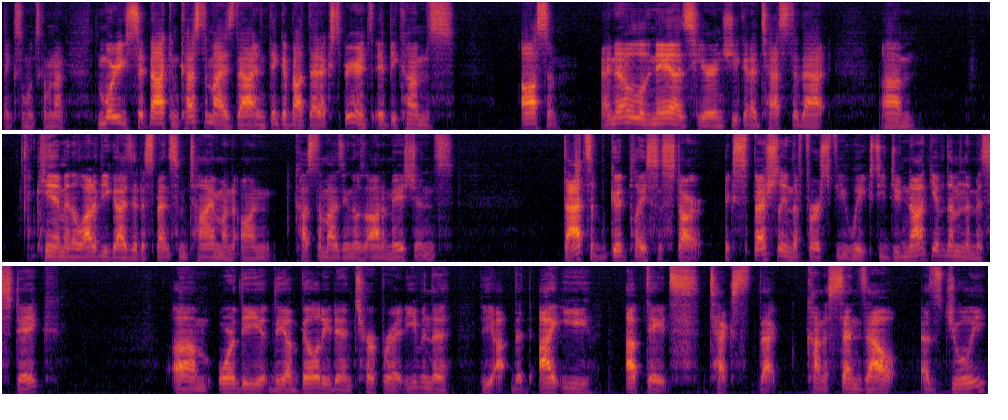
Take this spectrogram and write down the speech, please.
think someone's coming on. The more you sit back and customize that and think about that experience, it becomes awesome. I know Linnea is here and she can attest to that. Um, Kim and a lot of you guys that have spent some time on, on customizing those automations, that's a good place to start, especially in the first few weeks. You do not give them the mistake um, or the the ability to interpret even the the uh, the IE updates text that kind of sends out as Julie.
